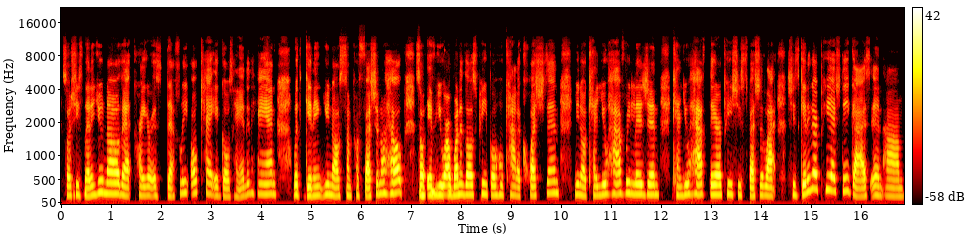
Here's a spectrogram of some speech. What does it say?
So she's letting you know that prayer is definitely okay. It goes hand in hand with getting, you know, some professional help. So mm-hmm. if you are one of those people who kind of question, you know, can you have religion? Can you have therapy? She's specialized. She's getting her PhD, guys, in um,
